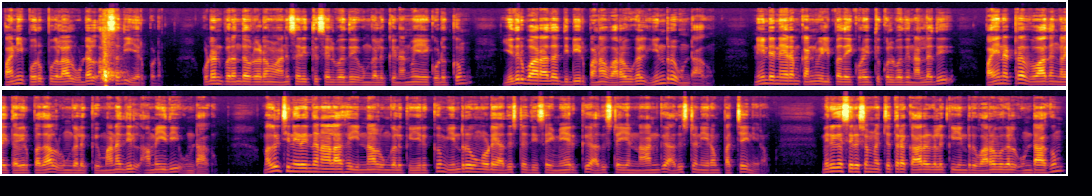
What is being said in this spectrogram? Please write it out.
பணி பொறுப்புகளால் உடல் அசதி ஏற்படும். உடன் பிறந்தவர்களிடம் அனுசரித்து செல்வது உங்களுக்கு நன்மையை கொடுக்கும். எதிர்பாராத திடீர் பண வரவுகள் இன்று உண்டாகும். நீண்ட நேரம் கண் விழிப்பதை குறைத்துக் கொள்வது நல்லது. பயனற்ற விவாதங்களை தவிர்ப்பதால் உங்களுக்கு மனதில் அமைதி உண்டாகும். மகிழ்ச்சி நிறைந்த நாளாக இந்நாள் உங்களுக்கு இருக்கும். இன்று உங்களுடைய அதிர்ஷ்ட திசை மேற்கு அதிர்ஷ்ட எண் நான்கு அதிர்ஷ்ட நிறம் பச்சை நிறம். மிருகசிருஷம் நட்சத்திரக்காரர்களுக்கு இன்று வரவுகள் உண்டாகும்.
